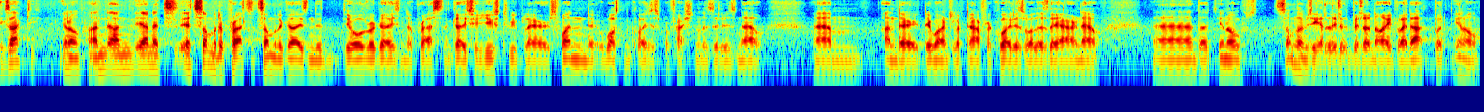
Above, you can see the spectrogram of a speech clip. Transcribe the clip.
Exactly, you know, and, and, and it's it's some of the press, it's some of the guys in the, the older guys in the press, and the guys who used to be players when it wasn't quite as professional as it is now, um, and they they weren't looked after quite as well as they are now. Uh, that you know, sometimes you get a little bit annoyed by that, but you know,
